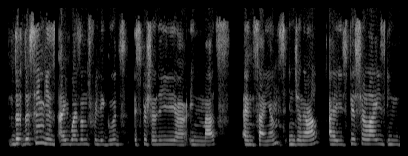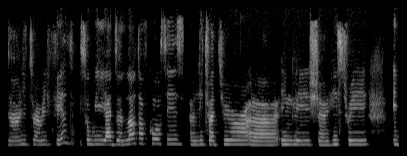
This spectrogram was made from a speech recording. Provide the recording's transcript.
The the thing is, I wasn't really good, especially uh, in maths and science in general. I specialize in the literary field, so we had a lot of courses: uh, literature, uh, English, uh, history. It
